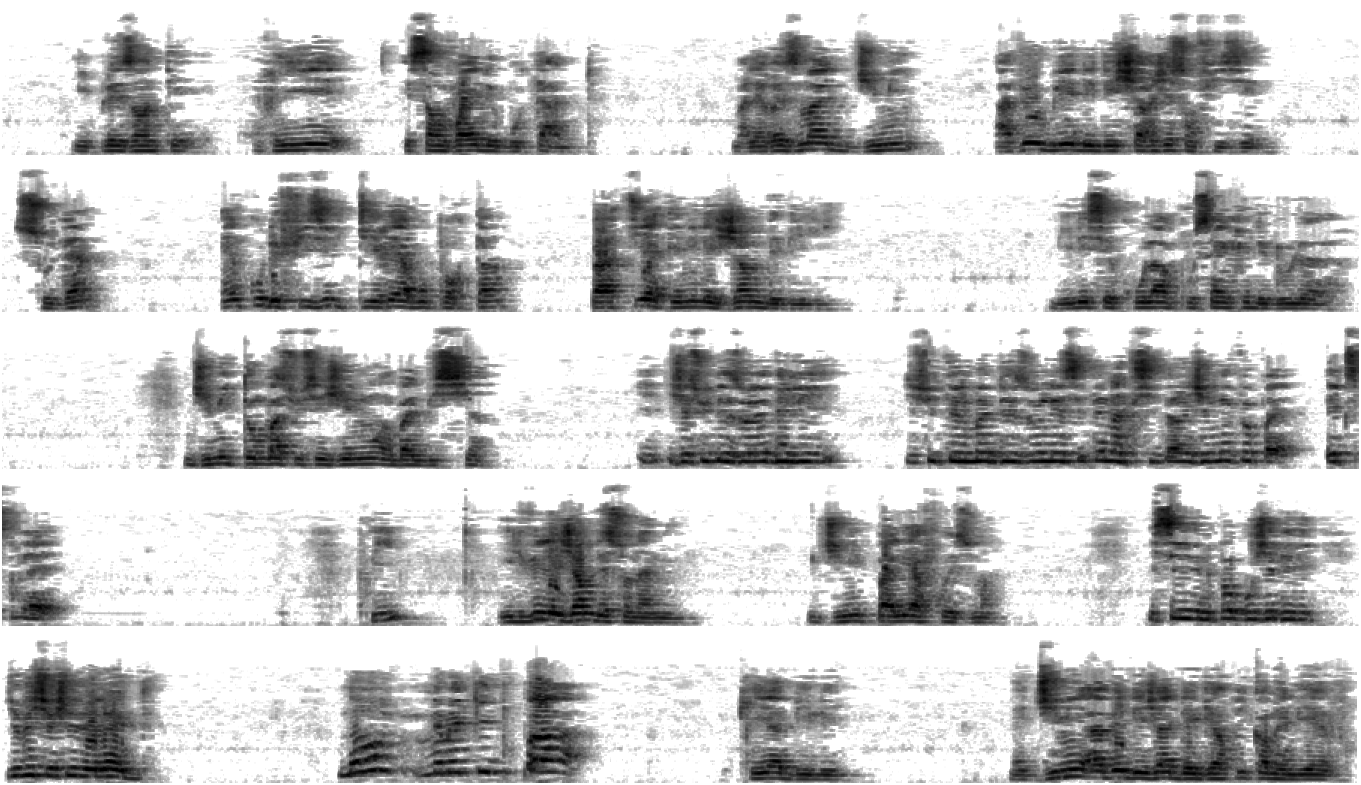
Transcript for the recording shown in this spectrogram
Ils plaisantaient, riaient et s'envoyaient de boutades. Malheureusement, Jimmy avait oublié de décharger son fusil. Soudain, un coup de fusil tiré à bout portant partit atteindre les jambes de Billy. Billy s'écroula en poussant un cri de douleur. Jimmy tomba sur ses genoux en balbutiant. Je suis désolé, Billy. Je suis tellement désolé, c'est un accident, je ne fais pas exprès. Puis, il vit les jambes de son ami. Jimmy pâlit affreusement. Essayez de ne pas bouger, Billy. Je vais chercher de l'aide. Non, ne me quitte pas, cria Billy. Mais Jimmy avait déjà déguerpi comme un lièvre.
